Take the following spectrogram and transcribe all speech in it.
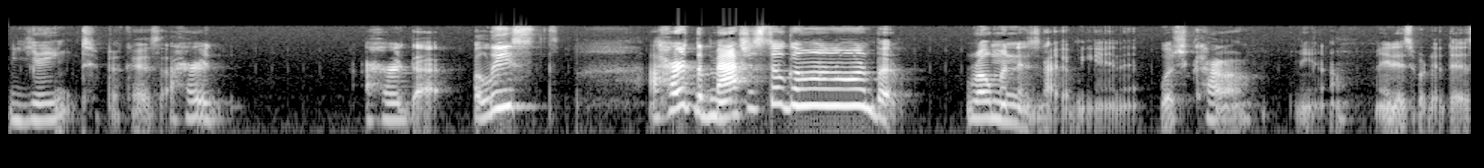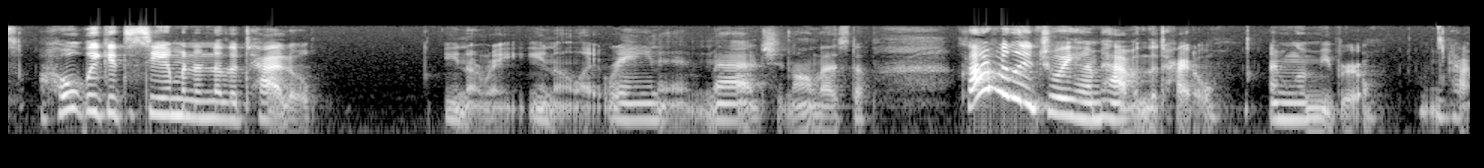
yanked because I heard I heard that at least I heard the match is still going on, but Roman is not gonna be in it, which kind of you know it is what it is. I hope we get to see him in another title, you know, reign, you know, like rain and match and all that stuff. Cause I really enjoy him having the title. I'm gonna be real. Okay,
